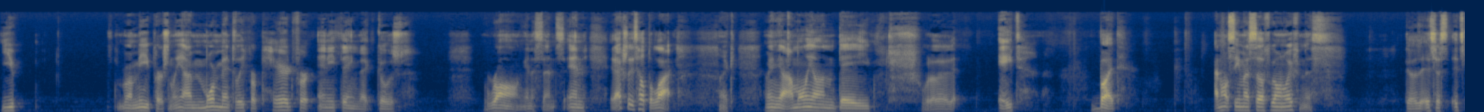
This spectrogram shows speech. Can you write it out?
you well, me personally, I'm more mentally prepared for anything that goes wrong in a sense. And it actually has helped a lot. Like, I mean, yeah, I'm only on day what, eight, but I don't see myself going away from this because it's just it's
